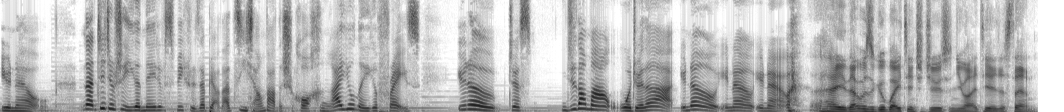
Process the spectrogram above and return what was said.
you know。 那这就是一个 native speaker 在表达自己想法的时候很爱用的一个 phrase。You know, just 你知道吗？我觉得啊，you know, you know, you know. Hey, that was a good way to introduce a new idea just then.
